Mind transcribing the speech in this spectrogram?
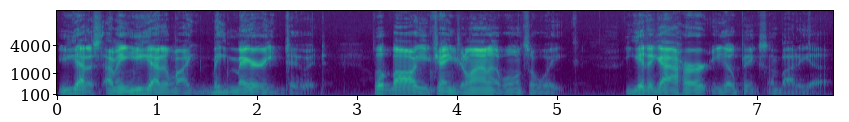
You got to. I mean, you got to like be married to it. Football, you change your lineup once a week. You get a guy hurt, you go pick somebody up.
